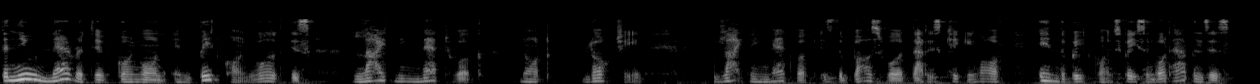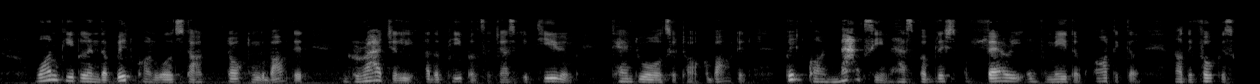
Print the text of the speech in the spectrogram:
the new narrative going on in Bitcoin world is Lightning Network, not blockchain. Lightning Network is the buzzword that is kicking off in the Bitcoin space. And what happens is, one people in the Bitcoin world start talking about it, gradually other people such as Ethereum tend to also talk about it. Bitcoin Magazine has published a very informative article. Now they focus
